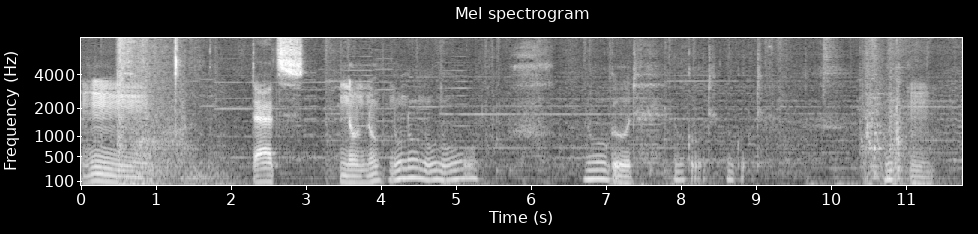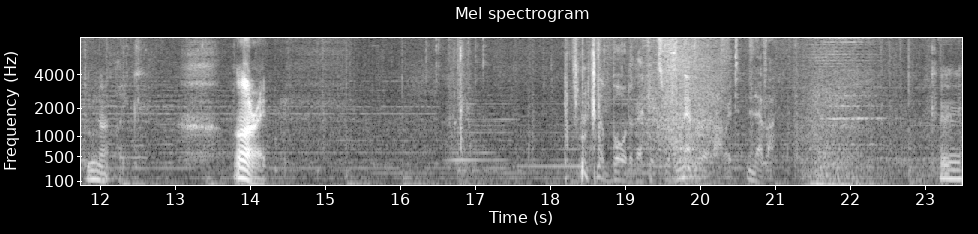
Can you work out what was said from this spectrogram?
Mmm. That's no no no no no no. No good. No good. No good. Mm -mm. Do not like. Alright. the Board of Ethics would never allow it. Never. Okay.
